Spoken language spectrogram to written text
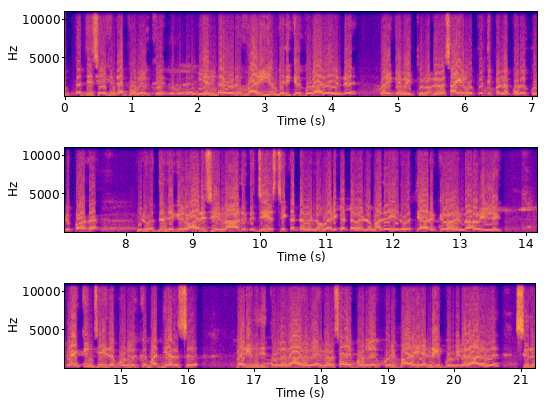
உற்பத்தி செய்கின்ற பொருளுக்கு எந்த ஒரு வரியும் விதிக்கக்கூடாது என்று கோரிக்கை வைத்துள்ளோம். விவசாயிகள் உற்பத்தி பண்ண பொருள் குறிப்பாக இருபத்தஞ்சு கிலோ அரிசினா அதுக்கு ஜிஎஸ்டி கட்ட வேண்டும் வரி கட்ட வேண்டும். அதே இருபத்தி ஆறு கிலோ என்றால் இல்லை. பேக்கிங் செய்த பொருளுக்கு மத்திய அரசு வரி விதித்துள்ளது. ஆகவே விவசாய பொருளை குறிப்பாக எண்ணெய் பொருட்கள் ஆகவே சிறு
